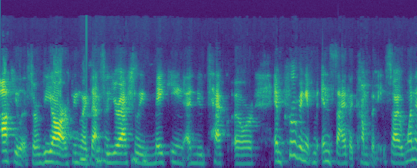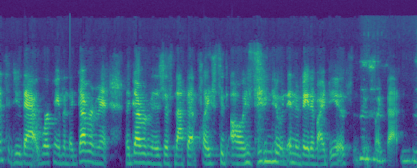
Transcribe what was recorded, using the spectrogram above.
Oculus or VR, things like that. So you're actually making a new tech or improving it from inside the company. So I wanted to do that working within the government. The government is just not that place to always do new and innovative ideas and things mm-hmm. like that. Mm-hmm.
